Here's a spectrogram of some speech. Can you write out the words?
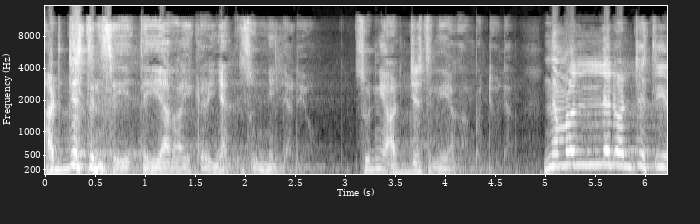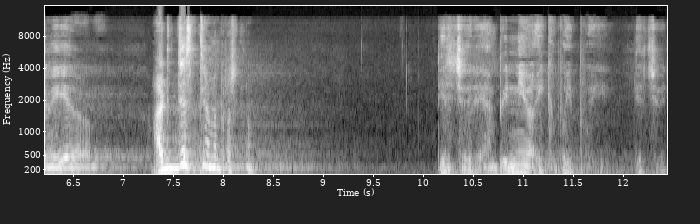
അഡ്ജസ്റ്റിന് ചെയ്- തയ്യാറായി കഴിഞ്ഞാൽ സുന്നി ഇല്ലാതെയോ സുന്നി അഡ്ജസ്റ്റ് ചെയ്യാൻ പറ്റൂല. നമ്മളെല്ലാവരും അഡ്ജസ്റ്റ് ചെയ്യുന്ന അഡ്ജസ്റ്റാണ് പ്രശ്നം. തിരിച്ചു വരിക. ഞാൻ പിന്നെ വൈക്ക് പോയി പോയി. തിരിച്ചു വരിക.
